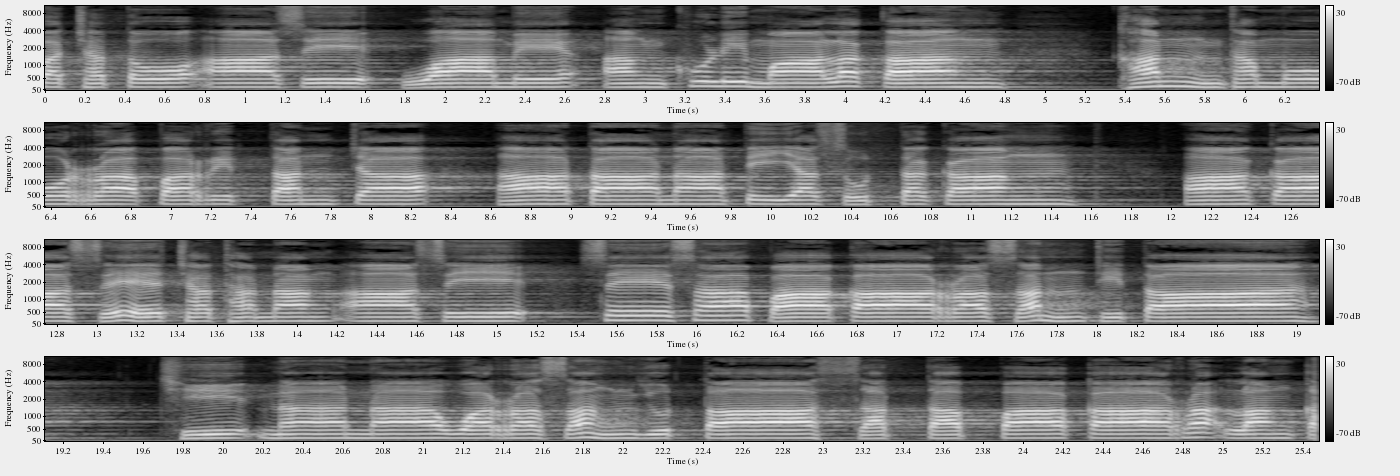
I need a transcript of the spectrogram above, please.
ปัชโตอาสิวาเมอังคุลิมาลกังขันธโมระปริตตัญจะอาตานาติยสุตตะกัง อากาเสชทนังอาสิเสสาปาการสันทิตา ชินานาวรสังยุตตา สัตตปาการะลังก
